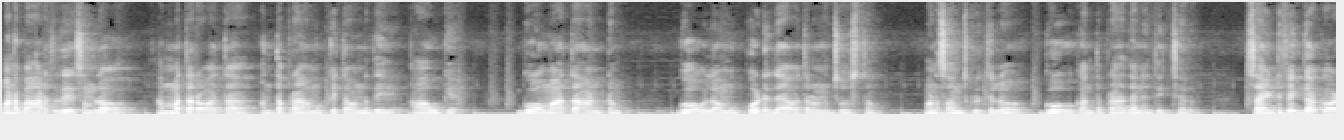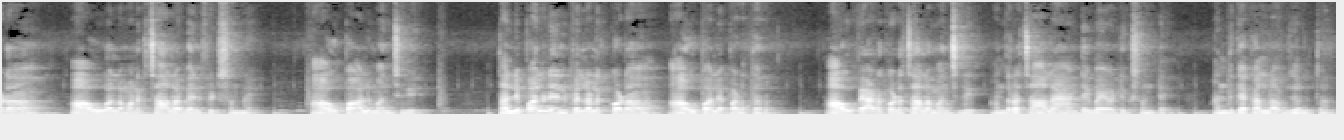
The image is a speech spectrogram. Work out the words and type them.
మన భారతదేశంలో అమ్మ తర్వాత అంత ప్రాముఖ్యత ఉన్నది ఆవుకే. గోమాత అంటాం. గోవులో ముక్కోటి దేవతలను చూస్తాం. మన సంస్కృతిలో గోవుకు అంత ప్రాధాన్యత ఇచ్చారు. సైంటిఫిక్గా కూడా ఆవు వల్ల మనకు చాలా బెనిఫిట్స్ ఉన్నాయి. ఆవు పాలు మంచివి. తల్లిపాలు లేని పిల్లలకు కూడా ఆవు పాలే పడతారు. ఆవు పేడ కూడా చాలా మంచిది. అందులో చాలా యాంటీబయోటిక్స్ ఉంటాయి. అందుకే కల్లాపు జల్లుతారు.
